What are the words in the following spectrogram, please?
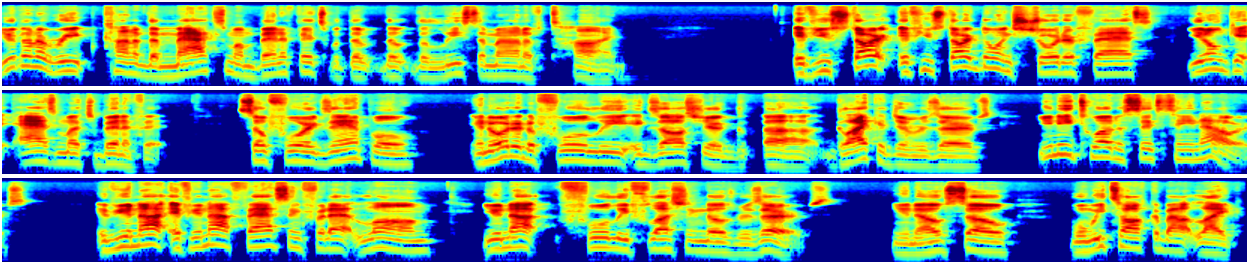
You're going to reap kind of the maximum benefits with the, the, the least amount of time. If you start if you start doing shorter fasts, you don't get as much benefit. So, for example, in order to fully exhaust your uh, glycogen reserves, you need 12 to 16 hours. If you're not if you're not fasting for that long, you're not fully flushing those reserves. You know, so when we talk about like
